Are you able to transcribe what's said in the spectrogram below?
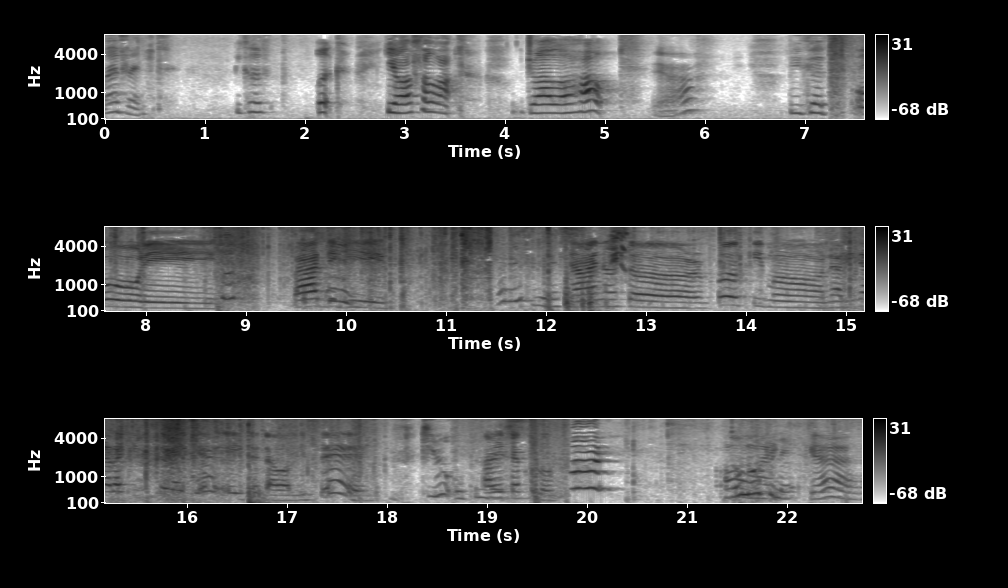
pleasant. Because, look, you also want draw a heart. Yeah. Because, ওরে birthday gift what is this? Dinosaur Pokemon আর ইনারা কি দিচ্ছে রাইকে এইটা ডাওয়াল দিছে Can you open আর this? এটা খুলো Don't open it. God.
